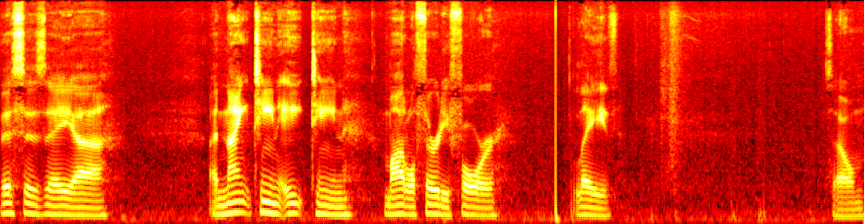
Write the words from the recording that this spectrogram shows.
this is a uh, a 1918 Model 34 lathe. So,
